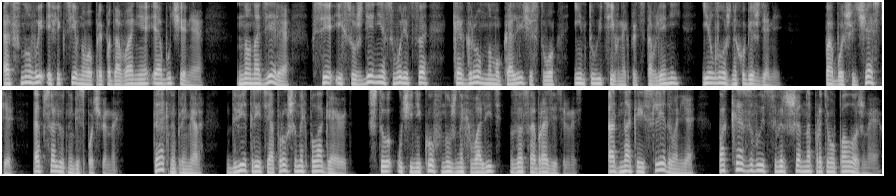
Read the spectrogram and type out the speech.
основы эффективного преподавания и обучения, но на деле все их суждения сводятся к огромному количеству интуитивных представлений и ложных убеждений, по большей части абсолютно беспочвенных. Так, например, две трети опрошенных полагают, что учеников нужно хвалить за сообразительность. Однако исследования показывают совершенно противоположное.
